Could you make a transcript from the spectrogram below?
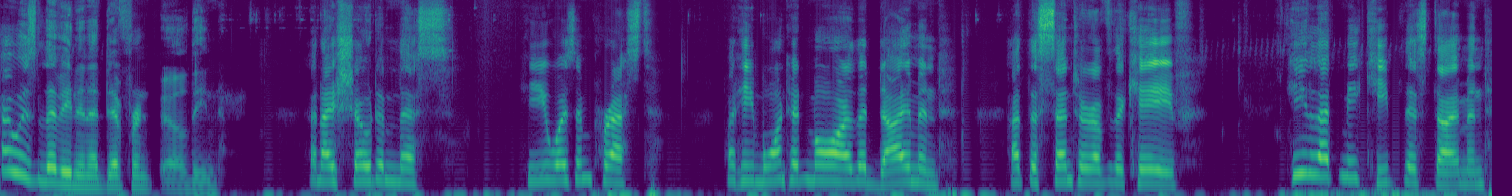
I was living in a different building and I showed him this. He was impressed, but he wanted more the diamond at the center of the cave. He let me keep this diamond,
